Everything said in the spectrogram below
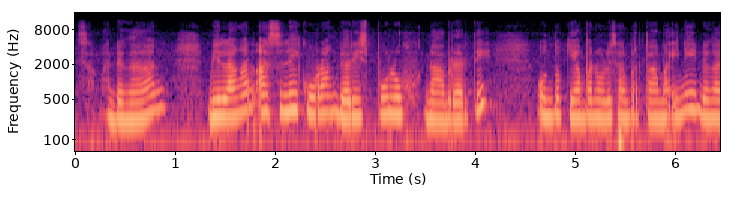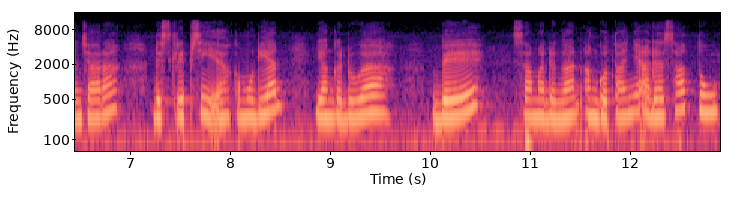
sama dengan bilangan asli kurang dari 10. Nah, berarti untuk yang penulisan pertama ini dengan cara deskripsi ya. Kemudian yang kedua B sama dengan anggotanya ada 1, 2,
